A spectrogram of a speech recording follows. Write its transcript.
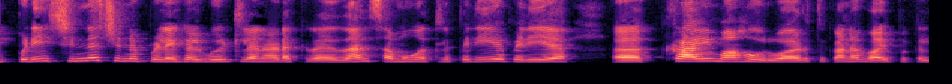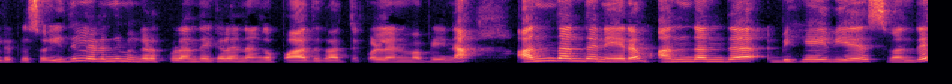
இப்படி சின்ன சின்ன பிள்ளைகள் வீட்டில் நடக்கிறது தான் சமூகத்தில் பெரிய பெரிய கிரைமாக உருவாகிறதுக்கான வாய்ப்புகள் இருக்கு. ஸோ இதிலிருந்து எங்களோட குழந்தைகளை நாங்கள் பாதுகாத்து கொள்ளணும் அப்படின்னா அந்தந்த நேரம் அந்தந்த பிஹேவியர்ஸ் வந்து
